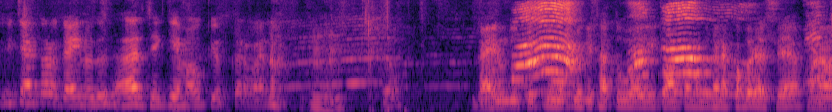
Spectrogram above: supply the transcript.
વિચાર કરો ગાયનું દૂધ હર જગ્યામાં ઉપયોગ કરવાનો હમ. તો ગાયનું દૂધ કેટલું ઉપયોગી થતું હોય એ તો આપણને બધાને ખબર જ છે પણ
